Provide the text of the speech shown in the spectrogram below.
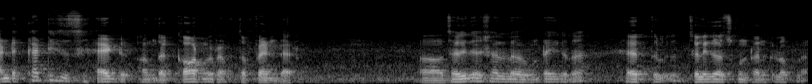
And cut his head on the corner of the fender చలి దేశాల్లో ఉంటాయి కదా? హెత్తులు చలిగాచుకుంటానికి లోపల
